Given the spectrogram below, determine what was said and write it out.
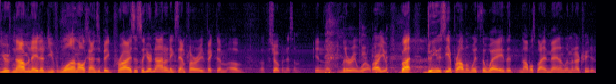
You've nominated, you've won all kinds of big prizes, so you're not an exemplary victim of, of chauvinism in the literary world, are you? But do you see a problem with the way that novels by men and women are treated?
